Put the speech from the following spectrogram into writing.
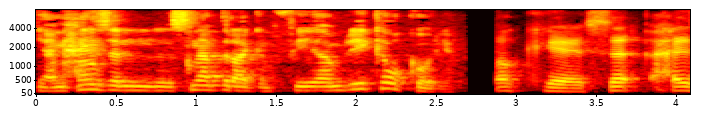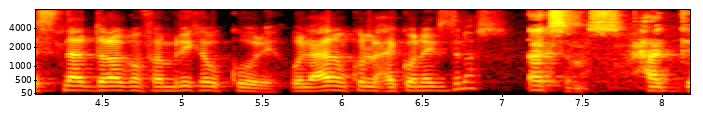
يعني حينزل Snapdragon في أمريكا وكوريا. Okay س... حي- Snapdragon في أمريكا وكوريا. والعالم كله حيكون Exynos؟ Exynos حق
